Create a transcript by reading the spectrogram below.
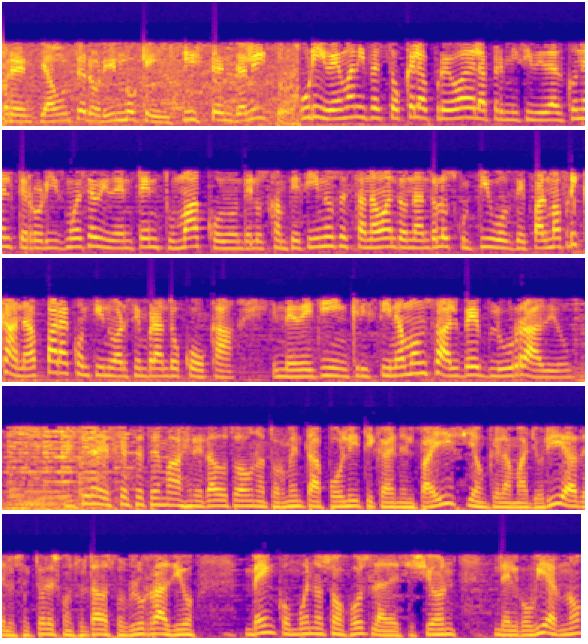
frente a un terrorismo que insiste en delitos. Uribe manifestó que la prueba de la permisividad con el terrorismo es evidente en Tumaco, donde los campesinos están abandonando los cultivos de palma africana para continuar sembrando coca. En Medellín, Cristina Monsalve, Blue Radio. Cristina, es que este tema ha generado toda una tormenta política en el país y aunque la mayoría de los sectores consultados por Blue Radio ven con buenos ojos la decisión del gobierno,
